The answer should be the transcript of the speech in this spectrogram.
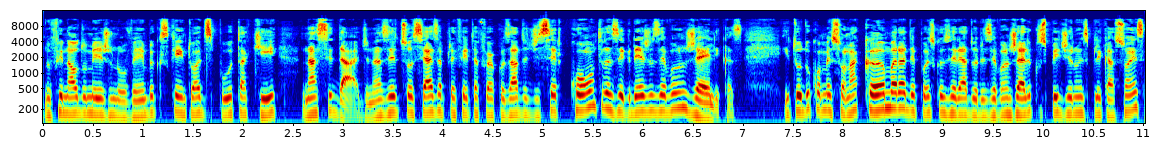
no final do mês de novembro, que esquentou a disputa aqui na cidade. Nas redes sociais, a prefeita foi acusada de ser contra as igrejas evangélicas. E tudo começou na Câmara, depois que os vereadores evangélicos pediram explicações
